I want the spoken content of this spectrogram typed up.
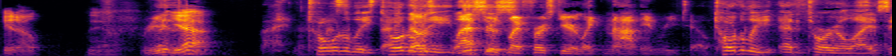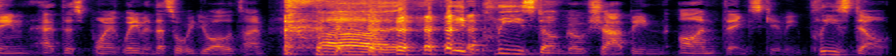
You know, Yeah. Really? yeah. I must have Totally, that. That was- totally- last this year was is- my first year, like not in retail. Totally editorializing at this point. Wait a minute, that's what we do all the time. Uh, it, please don't go shopping on Thanksgiving. Please don't.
